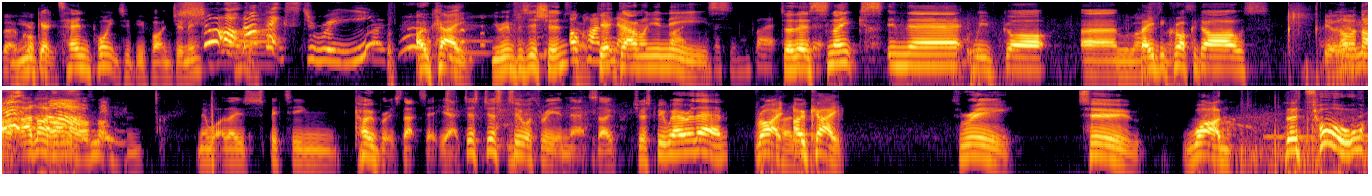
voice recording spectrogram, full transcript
Better You copy. get 10 points if you find Jimmy. Shut up, that's extreme. Okay, you're in position. I'll climb Get in now. down on your knees. So there's snakes in there. We've got um, baby snakes. crocodiles. No, no, I know, I know. I'm not. You know what are those spitting cobras? That's it. Yeah, just just two or three in there. So just beware of them. Right. Okay. Three, two, one. The tool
